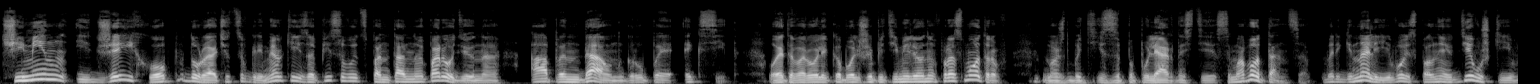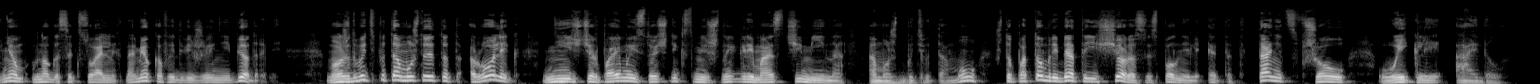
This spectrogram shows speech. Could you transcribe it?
Чимин и Джей Хоп дурачатся в гримерке и записывают спонтанную пародию на Up and Down группы Exit. У этого ролика больше пяти миллионов просмотров. Может быть, из-за популярности самого танца. В оригинале его исполняют девушки, и в нем много сексуальных намеков и движений бедрами. Может быть, потому что этот ролик – неисчерпаемый источник смешных гримас Чимина, а может быть потому, что потом ребята еще раз исполнили этот танец в шоу Weekly Idol.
